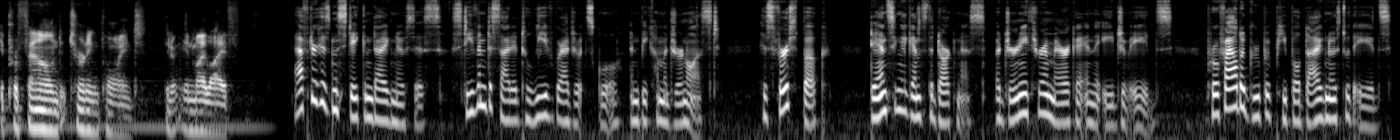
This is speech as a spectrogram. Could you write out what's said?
a profound turning point, you know, in my life. After his mistaken diagnosis, Steven decided to leave graduate school and become a journalist. His first book, Dancing Against the Darkness A Journey Through America in the Age of AIDS, profiled a group of people diagnosed with AIDS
